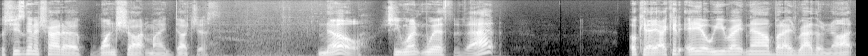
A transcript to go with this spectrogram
So she's going to try to one-shot my Duchess. No, she went with that? Okay, I could AoE right now, but I'd rather not.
